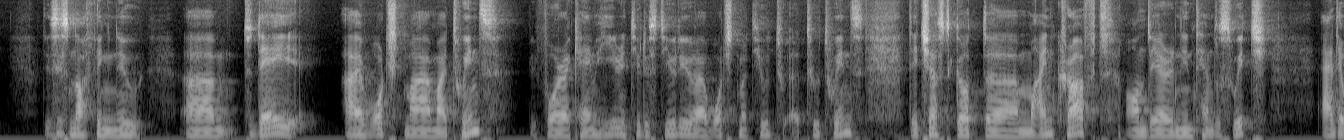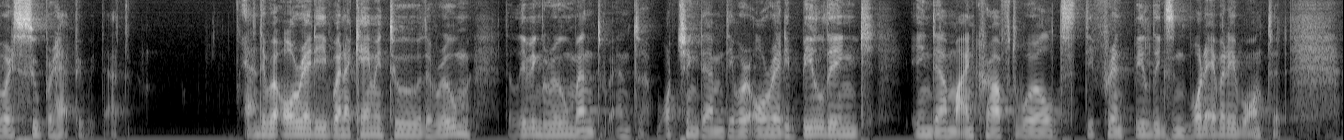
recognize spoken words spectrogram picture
this is nothing new. Um, today, I watched my, my twins before I came here into the studio. I watched my two, uh, two twins. They just got uh, Minecraft on their Nintendo Switch, and they were super happy with that. And they were already, when I came into the room, the living room, and, and watching them, they were already building in their Minecraft world different buildings and whatever they wanted.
